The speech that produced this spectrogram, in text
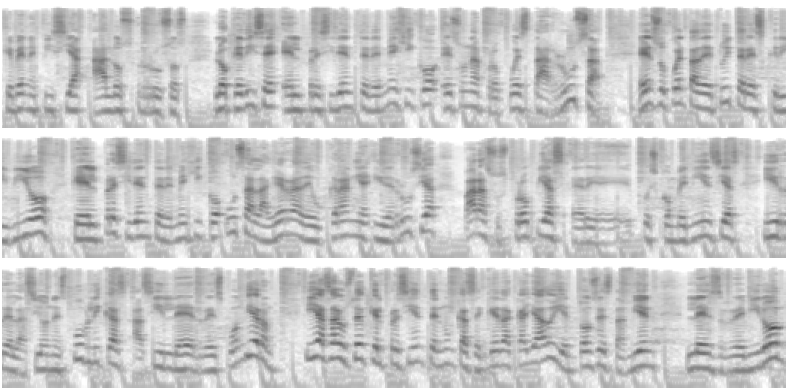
que beneficia a los rusos. Lo que dice el presidente de México es una propuesta rusa. En su cuenta de Twitter escribió que el presidente de México usa la guerra de Ucrania y de Rusia para sus propias eh, pues conveniencias y relaciones públicas. Así le respondieron. Y ya sabe usted que el presidente nunca se queda callado y entonces también les reviró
